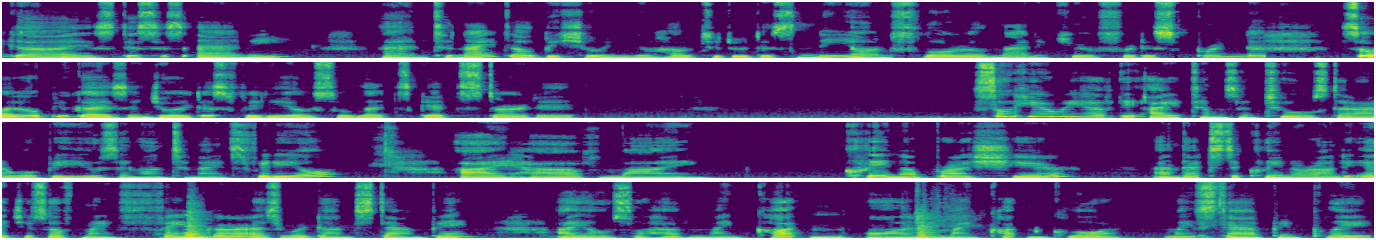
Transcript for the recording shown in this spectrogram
guys, this is Annie and tonight I'll be showing you how to do this neon floral manicure for the spring. So I hope you guys enjoy this video so let's get started. So here we have the items and tools that I will be using on tonight's video. I have my cleanup brush here and that's to clean around the edges of my finger as we're done stamping. I also have my cotton on my cotton claw, my stamping plate,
